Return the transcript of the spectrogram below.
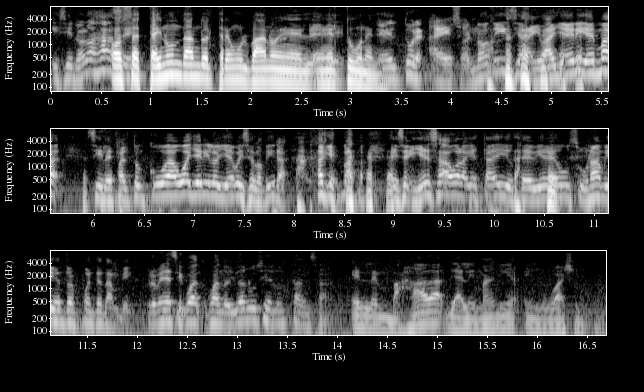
Y si no las haces. O se está inundando el tren urbano en el, en eh, el túnel. El túnel. Ah, Eso es noticia. Ahí va Jerry. Es más, si le falta un cubo de agua, Jerry lo lleva y se lo tira. Y esa ola que está ahí, usted viene de un tsunami dentro del puente también. Pero mira, si cuando, cuando yo anuncié Lufthansa en la embajada de Alemania en Washington,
